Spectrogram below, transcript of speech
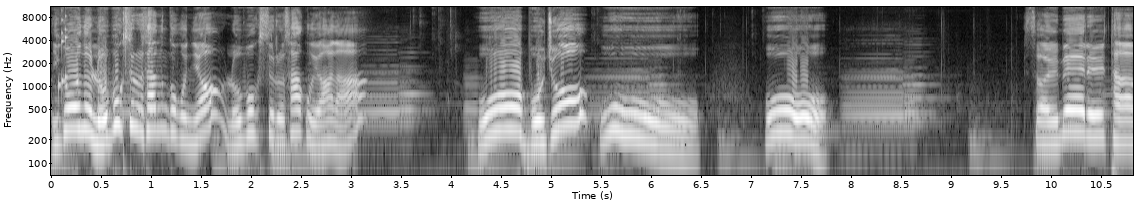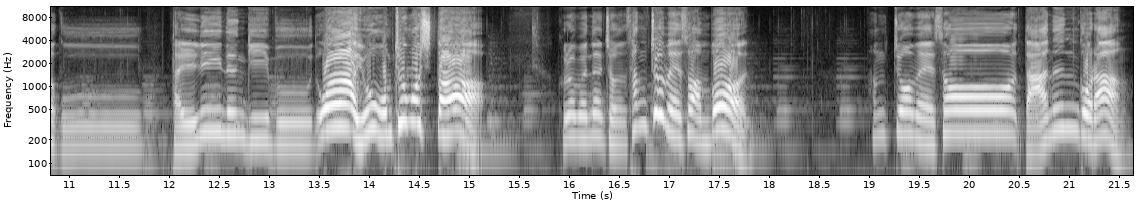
이거는 로벅스로 사는 거군요. 로벅스로 사고요 하나. 오 뭐죠? 오오 오. 썰매를 타고 달리는 기분. 와 용 엄청 멋있다. 그러면은 저는 상점에서 한번 상점에서 나는 거랑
